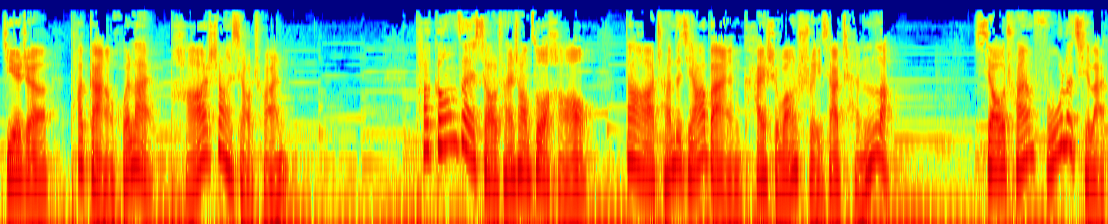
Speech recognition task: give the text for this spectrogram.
接着他赶回来，爬上小船。他刚在小船上坐好，大船的甲板开始往水下沉了。小船浮了起来，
